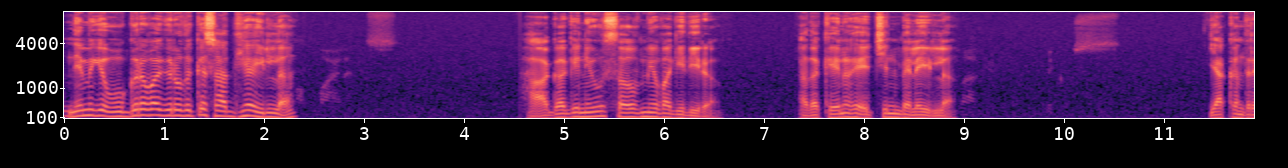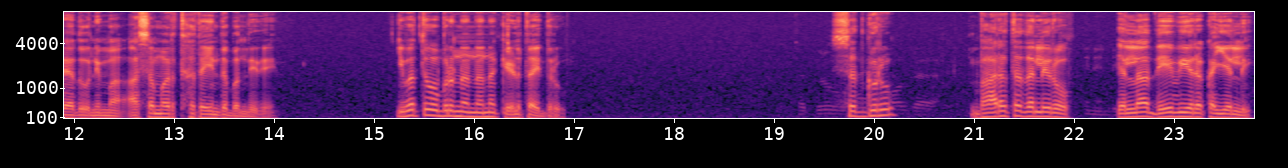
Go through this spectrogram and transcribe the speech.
ನಿಮಗೆ ಉಗ್ರವಾಗಿರೋದಕ್ಕೆ ಸಾಧ್ಯ ಇಲ್ಲ. ಹಾಗಾಗಿ ನೀವು ಸೌಮ್ಯವಾಗಿದ್ದೀರಾ? ಅದಕ್ಕೇನು ಹೆಚ್ಚಿನ ಬೆಲೆ ಇಲ್ಲ. ಯಾಕಂದರೆ ಅದು ನಿಮ್ಮ ಅಸಮರ್ಥತೆಯಿಂದ ಬಂದಿದೆ. ಇವತ್ತು ಒಬ್ಬರು ನನ್ನನ್ನು ಕೇಳ್ತಾ ಇದ್ರು. ಸದ್ಗುರು, ಭಾರತದಲ್ಲಿರೋ ಎಲ್ಲ ದೇವಿಯರ ಕೈಯಲ್ಲಿ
